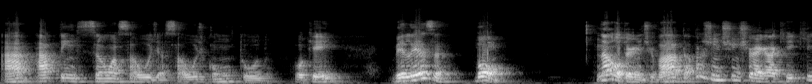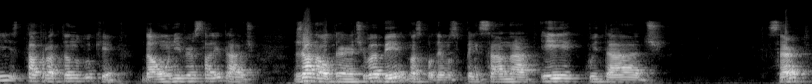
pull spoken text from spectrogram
à atenção à saúde, à saúde como um todo, ok? Beleza? Bom, na alternativa A, dá para a gente enxergar aqui que está tratando do quê? Da universalidade. Já na alternativa B, nós podemos pensar na equidade, certo?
